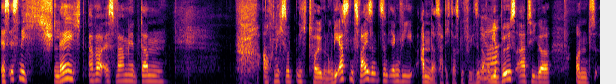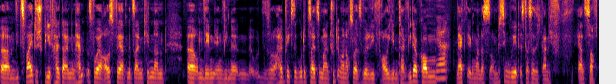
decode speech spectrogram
Es ist nicht schlecht, aber es war mir dann auch nicht so nicht toll genug. Die ersten zwei sind, sind irgendwie anders, hatte ich das Gefühl. Die sind auch Ja. irgendwie bösartiger und ähm, die zweite spielt halt da in den Hamptons, wo er rausfährt mit seinen Kindern, äh, um denen irgendwie eine, so halbwegs eine gute Zeit zu machen. Tut immer noch so, als würde die Frau jeden Tag wiederkommen. Ja. Merkt irgendwann, dass es auch ein bisschen weird ist, dass er sich gar nicht ernsthaft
